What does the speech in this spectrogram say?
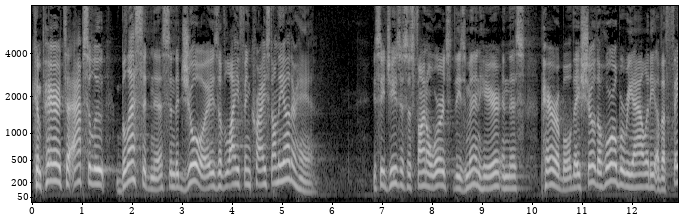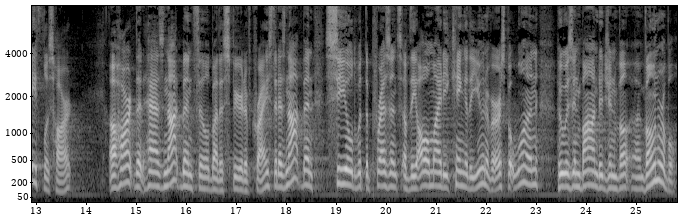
compared to absolute blessedness and the joys of life in Christ on the other hand. You see, Jesus' final words to these men here in this parable, they show the horrible reality of a faithless heart a heart that has not been filled by the Spirit of Christ, that has not been sealed with the presence of the Almighty King of the universe, but one who is in bondage and uh, vulnerable.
